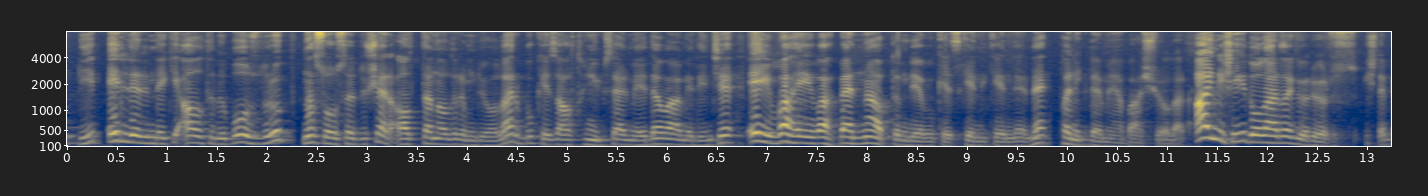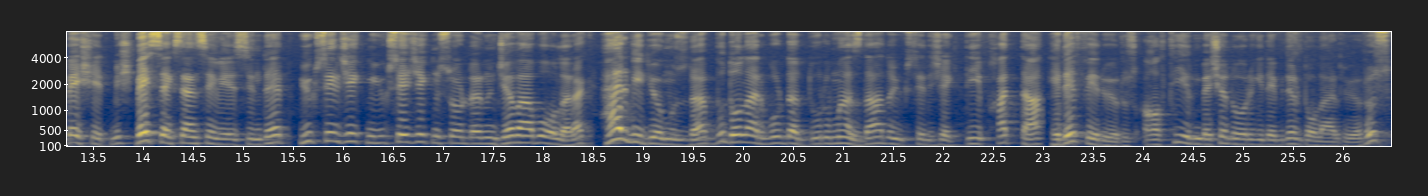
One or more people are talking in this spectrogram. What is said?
panikleyip ellerindeki altını bozdurup nasıl olsa düşer alttan alırım diyorlar. Bu kez altın yükselmeye devam edince eyvah eyvah ben ne yaptım diye bu kez kendi kendilerine paniklemeye başlıyorlar. Aynı şeyi dolarda görüyoruz. İşte 5.70, 5.80 seviyesinde yükselecek mi, yükselecek mi sorularının cevabı olarak her videomuzda bu dolar burada durmaz daha da yükselecek deyip hatta hedef veriyoruz. 6.25'e doğru gidebilir dolar diyoruz.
